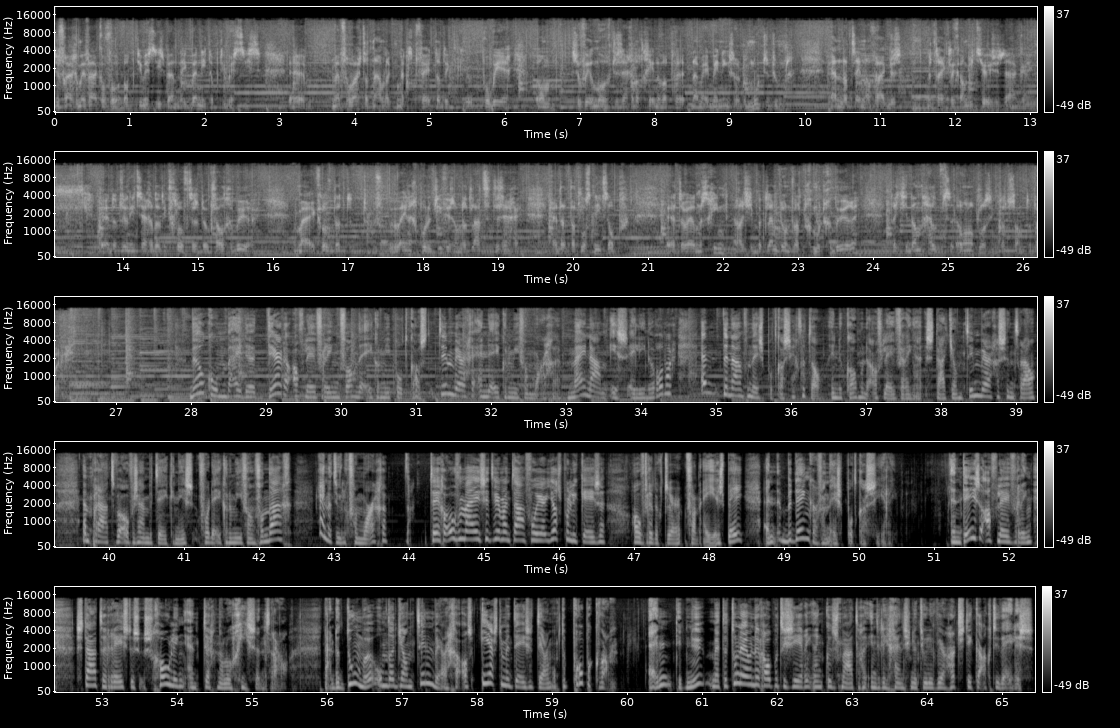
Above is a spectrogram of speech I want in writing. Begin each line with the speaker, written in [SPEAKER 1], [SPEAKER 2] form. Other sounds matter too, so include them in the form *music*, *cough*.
[SPEAKER 1] Ze vragen mij vaak of ik optimistisch ben. Ik ben niet optimistisch. Uh, men verwacht dat namelijk met het feit dat ik probeer om zoveel mogelijk te zeggen datgene wat we naar mijn mening zouden moeten doen. En dat zijn dan vaak dus betrekkelijk ambitieuze zaken. Uh, dat wil niet zeggen dat ik geloof dat het ook zal gebeuren. Maar ik geloof dat het weinig productief is om dat laatste te zeggen. Uh, dat, dat lost niets op. terwijl misschien als je beklemtoont wat moet gebeuren, dat je dan helpt om een oplossing tot stand te brengen.
[SPEAKER 2] Welkom bij de derde aflevering van de Economie Podcast Tim Bergen en de Economie van Morgen. Mijn naam is Eline Ronner en de naam van deze podcast zegt het al. In de komende afleveringen staat Jan Timbergen centraal en praten we over zijn betekenis voor de economie van vandaag en natuurlijk van morgen. Nou, tegenover mij zit weer mijn tafelheer Jasper Lucchese, hoofdredacteur van ESB en bedenker van deze podcastserie. In deze aflevering staat de race tussen scholing en technologie centraal. Nou, dat doen we omdat Jan Tinbergen als eerste met deze term op de proppen kwam. En dit nu met de toenemende robotisering en kunstmatige intelligentie natuurlijk weer hartstikke actueel is.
